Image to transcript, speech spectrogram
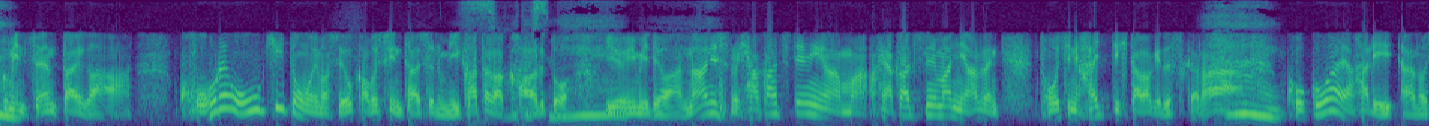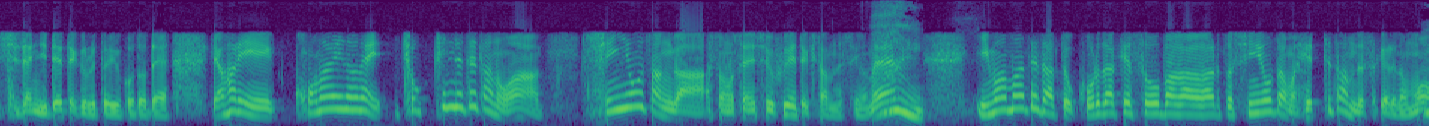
国民全体が。啊。これ大きいと思いますよ。株式に対する見方が変わるという意味では。でね、何しろ180人が、まあ、180万人新たに投資に入ってきたわけですから、はい、ここはやはり、あの、自然に出てくるということで、やはり、この間ね、直近で出たのは、信用残がその先週増えてきたんですよね。はい、今までだとこれだけ相場が上がると信用残は減ってたんですけれども、え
